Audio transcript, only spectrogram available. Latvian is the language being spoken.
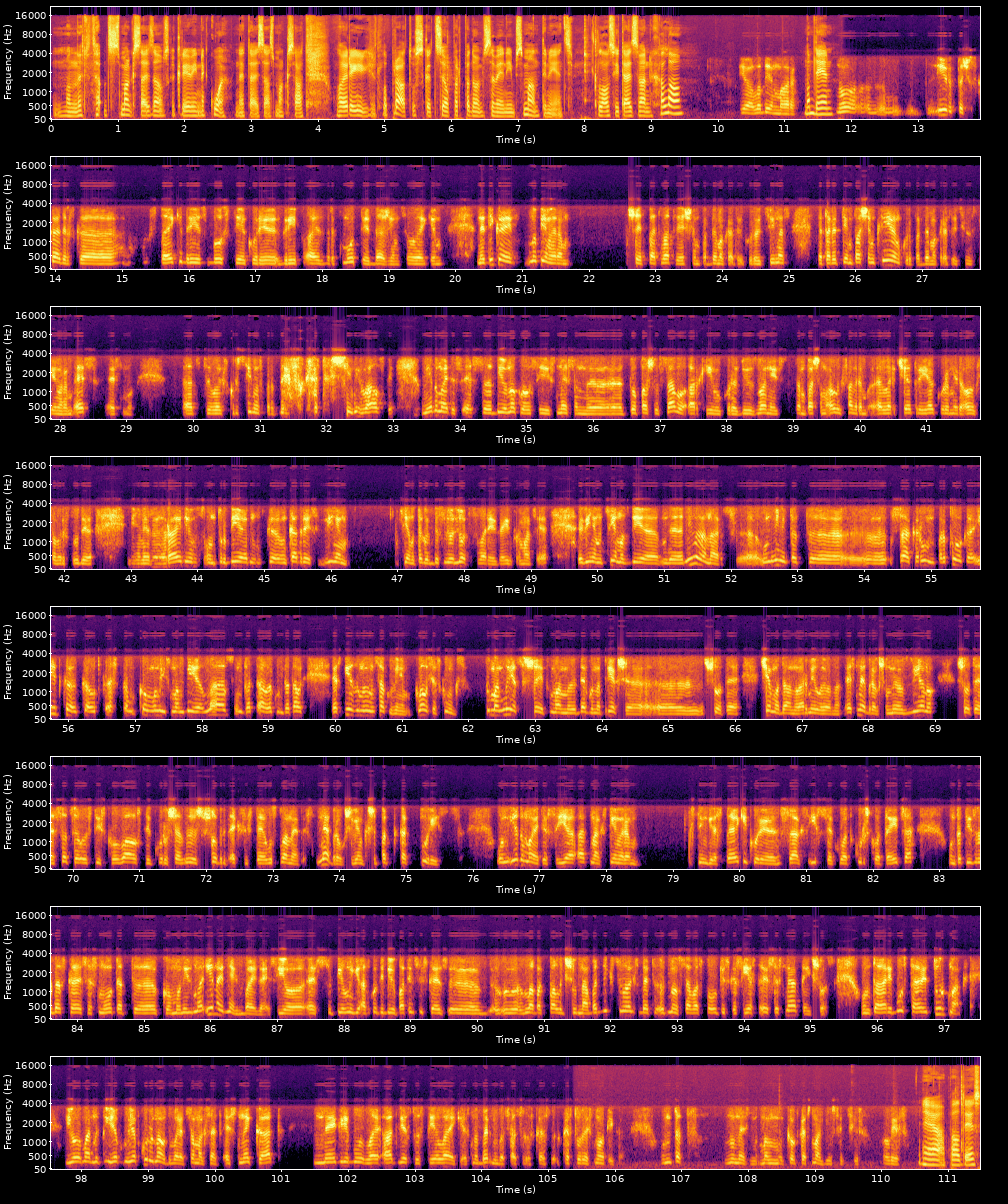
man ir tāds smags aizdoms, ka Krievija neko netaisās maksāt, lai arī labprāt uzskata sev par padomju savienības mantinieci. Klausītājs zvana Halā. Jā, labdien, Māra. Labdien. Nu, ir taču skaidrs, ka spēki drīz būs tie, kuri grib aizvert muti dažiem cilvēkiem. Ne tikai, nu, piemēram, šeit pat latviešiem par demokrātiju, kuru cīnās, bet arī tiem pašiem krieviem, kuri par demokrātiju cīnās. Piemēram, es esmu tāds cilvēks, kurš cīnās par demokrātiju šī valstī. Un iedomājieties, es biju noklausījis nesen uh, to pašu savu arhīvu, kur biju zvanījis tam pašam Aleksandram LR4, ja, kuram ir Aleksandra studija, viņam ir raidījums, un tur bija kādreiz viņam ciemu tagad bija ļoti, ļoti svarīga informācija. Viņam ciemos bija miljonārs, un viņi tad uh, sāka runu par to, ka it kā kaut kas tam komunismam bija labs un tā tālāk. Un tā tālāk. Es piezvanīju un saku viņam, klausies, kungs, tu man liec šeit, man deguna priekšā šo čemodānu ar miljonu. Es nebraukšu ne uz vienu šo socialistisko valsti, kuru šobrīd eksistē uz planētas. Nebraukšu vienkārši pat kā turists. Un iedomājieties, ja atnāks, piemēram, stingri spēki, kuri sāks izsekot, kurš ko teica. Un tad izrādās, ka es esmu tad, uh, komunisma ienaidnieks baigais, jo es pilnīgi atklāti biju paticis, ka es uh, labāk palikšu nabadzīgs cilvēks, bet no savas politiskas iestājas es neatteikšos. Un tā arī būs tā arī turpmāk. Jo man jeb, jebkuru naudu varētu samaksāt. Es nekad negribu, lai atgrieztos tie laiki. Es no bērnības atceros, kas, kas toreiz notika. Un tad, nu, nezinu, man kaut smagi uzsits ir. Paldies! Jā, paldies!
